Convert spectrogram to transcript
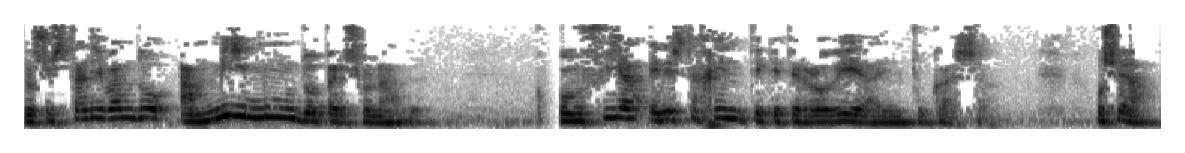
Nos está llevando a mi mundo personal. Confía en esta gente que te rodea en tu casa. O sea,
